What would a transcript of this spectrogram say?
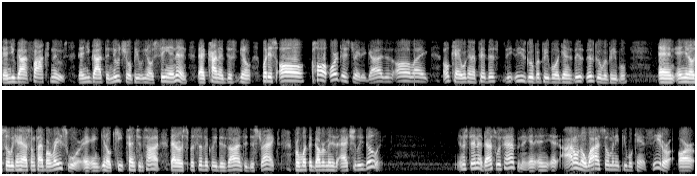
then you got Fox News, then you got the neutral people, you know, CNN that kind of just, you know, but it's all all orchestrated, guys. It's all like, okay, we're going to pit this these group of people against this this group of people. And and you know, so we can have some type of race war and, and you know, keep tensions high that are specifically designed to distract from what the government is actually doing. You understand that? That's what's happening, and, and and I don't know why so many people can't see it or are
